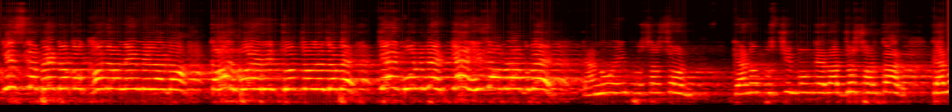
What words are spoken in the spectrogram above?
किसके बेटों को खाना नहीं मिलेगा কার বইয়ের ইজ্জত চলে যাবে কে গুনবে কে হিসাব রাখবে কেন এই প্রশাসন কেন পশ্চিমবঙ্গের রাজ্য সরকার, কেন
